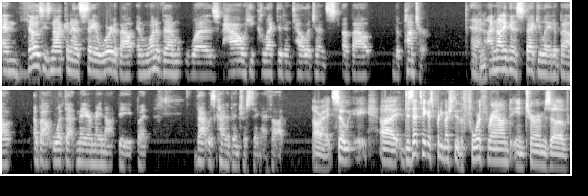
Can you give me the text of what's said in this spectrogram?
and those he's not going to say a word about. And one of them was how he collected intelligence about the punter. And mm-hmm. I'm not even going to speculate about about what that may or may not be, but that was kind of interesting. I thought. All right. So, uh, does that take us pretty much through the fourth round in terms of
